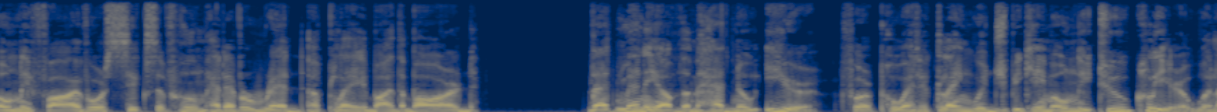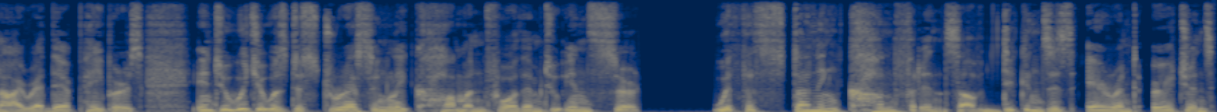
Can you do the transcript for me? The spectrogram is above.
only five or six of whom had ever read a play by the bard. That many of them had no ear for poetic language became only too clear when I read their papers, into which it was distressingly common for them to insert, with the stunning confidence of Dickens's errant urchins,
